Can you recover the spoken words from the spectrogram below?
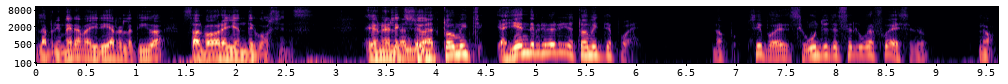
la primera mayoría relativa, Salvador Allende Gossens. Es una elección... La Tomic, Allende primero y a Tomic después. No, po. Sí, pues el segundo y tercer lugar fue ese, ¿no? No,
